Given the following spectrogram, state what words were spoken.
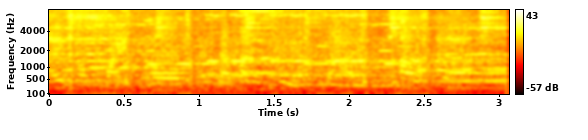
Hãy subscribe cho kênh Ghiền Mì Gõ Để không bỏ lỡ những video hấp dẫn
